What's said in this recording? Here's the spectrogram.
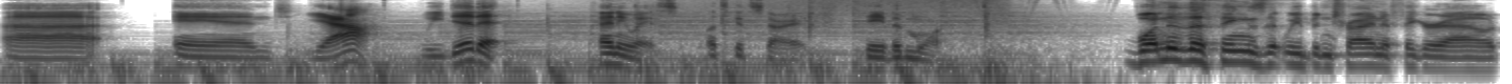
Uh, and yeah, we did it. Anyways, let's get started. David Moore. One of the things that we've been trying to figure out,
